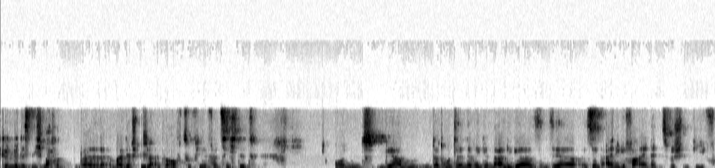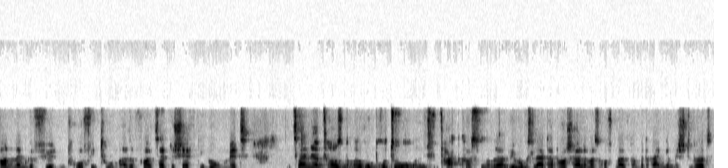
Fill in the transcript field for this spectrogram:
können wir das nicht machen, weil, weil der Spieler einfach auf zu viel verzichtet. Und wir haben darunter in der Regionalliga sind sehr, sind einige Vereine inzwischen, die von einem gefühlten Profitum, also Vollzeitbeschäftigung mit zweieinhalbtausend Euro brutto und Fahrtkosten oder Übungsleiterpauschale, was oftmals noch mit reingemischt wird,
